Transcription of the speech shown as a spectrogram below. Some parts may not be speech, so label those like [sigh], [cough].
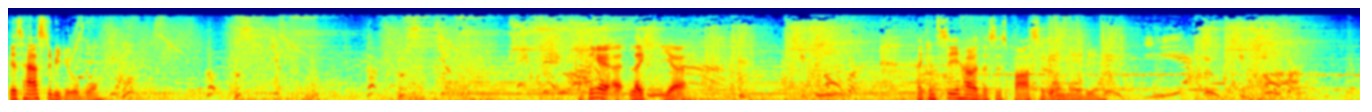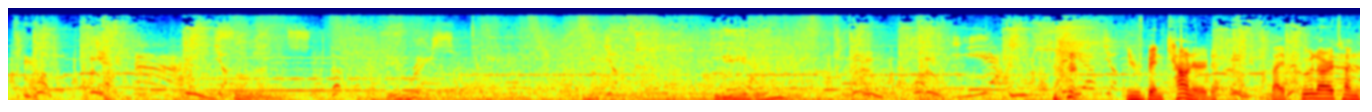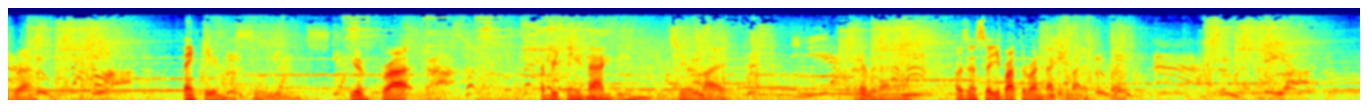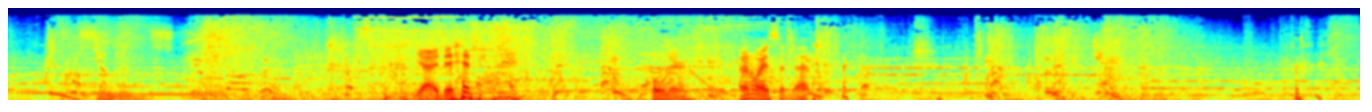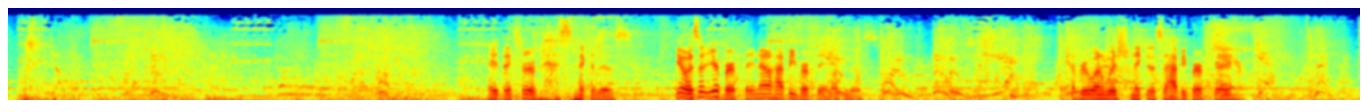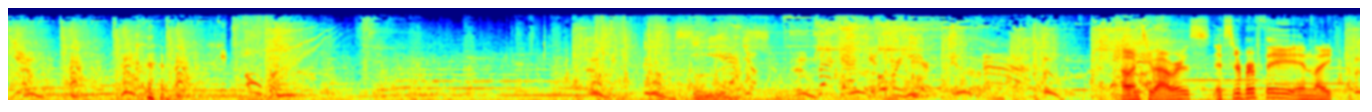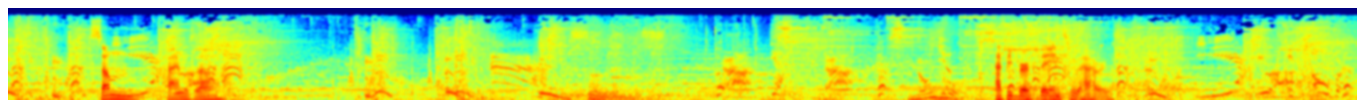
This has to be doable. I think I, like, yeah. I can see how this is possible, maybe. [laughs] You've been countered by Pular Tundra. Thank you. You have brought everything back to life. Whatever that means. I was gonna say you brought the run back to life, but... [laughs] yeah, I did. Polar. I don't know why I said that. [laughs] Hey, thanks for a blast, [laughs] Nicholas. Yo, is it your birthday now? Happy birthday, Nicholas. Everyone wish Nicholas a happy birthday. oh, in two hours? It's your birthday in like some time zone. Happy birthday in two hours. [laughs] it's over.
